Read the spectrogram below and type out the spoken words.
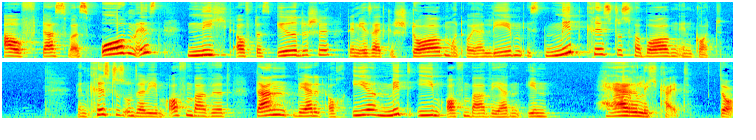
auf das, was oben ist, nicht auf das Irdische, denn ihr seid gestorben und euer Leben ist mit Christus verborgen in Gott. Wenn Christus unser Leben offenbar wird, dann werdet auch ihr mit ihm offenbar werden in Herrlichkeit. So,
